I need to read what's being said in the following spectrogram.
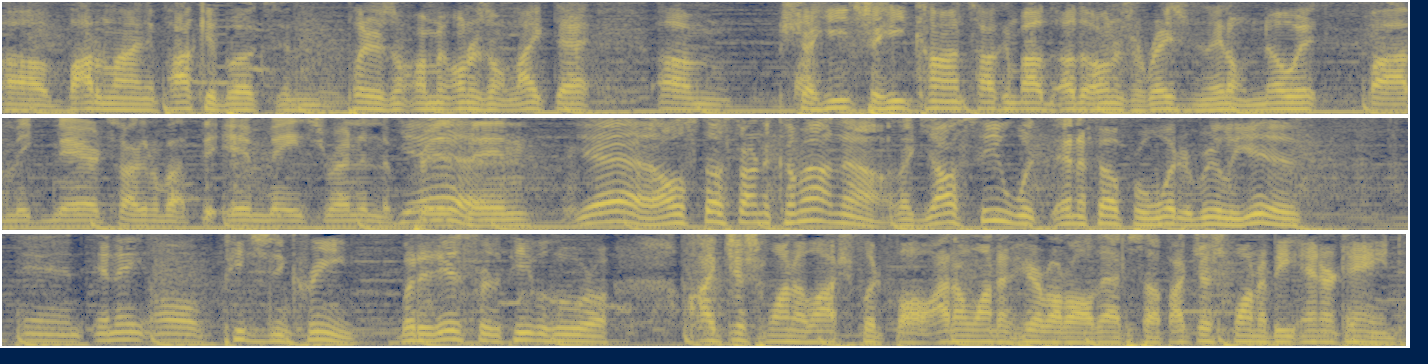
uh, bottom line and pocketbooks, and players, I mean, owners don't like that. Um, Shahid Shahid Khan talking about the other owners are racist and they don't know it. Bob McNair talking about the inmates running the Yeah, prison. yeah, all the stuff starting to come out now. Like y'all see what NFL for what it really is, and it ain't all peaches and cream, but it is for the people who are. I just want to watch football. I don't want to hear about all that stuff. I just want to be entertained.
